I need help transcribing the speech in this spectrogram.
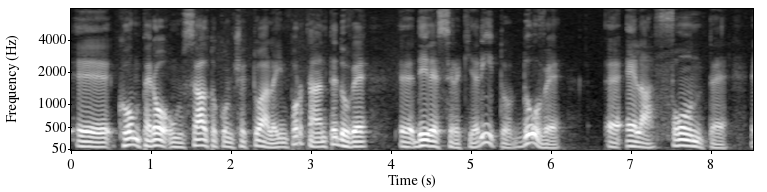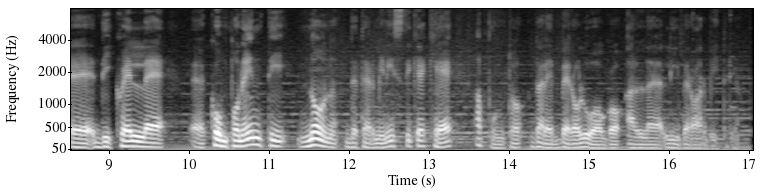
eh, con però un salto concettuale importante dove deve essere chiarito dove è la fonte di quelle eh, componenti non deterministiche che appunto darebbero luogo al libero arbitrio.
